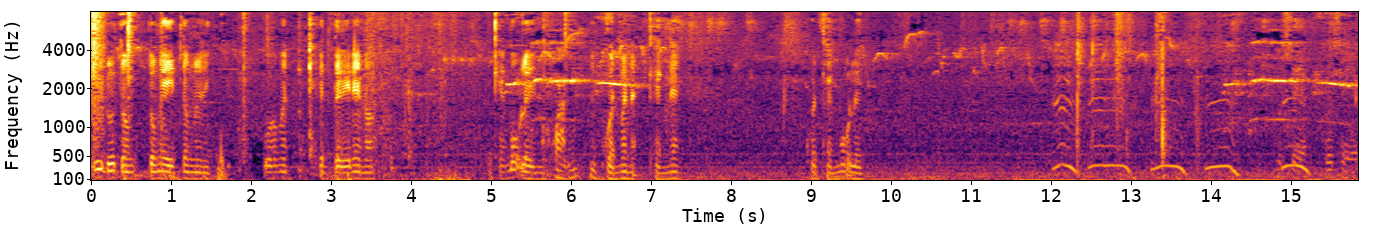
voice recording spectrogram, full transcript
อุ้ยดูตรงตรงไอ้ตรงนี้หัวมันเป็นเตยแน่นอนแข็งโบเลยนะขวัญขวนมันอะ แข็งแน่ขวนแข็งโบเลยรู้เซฟรู้เซฟ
